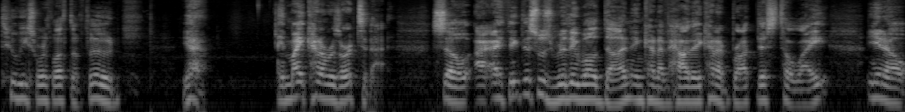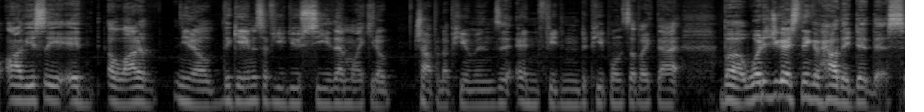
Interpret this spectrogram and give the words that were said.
two weeks worth left of food. Yeah, it might kind of resort to that. So I, I think this was really well done and kind of how they kind of brought this to light. You know, obviously, it a lot of you know the game and stuff you do see them like you know chopping up humans and feeding them to people and stuff like that. But what did you guys think of how they did this?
